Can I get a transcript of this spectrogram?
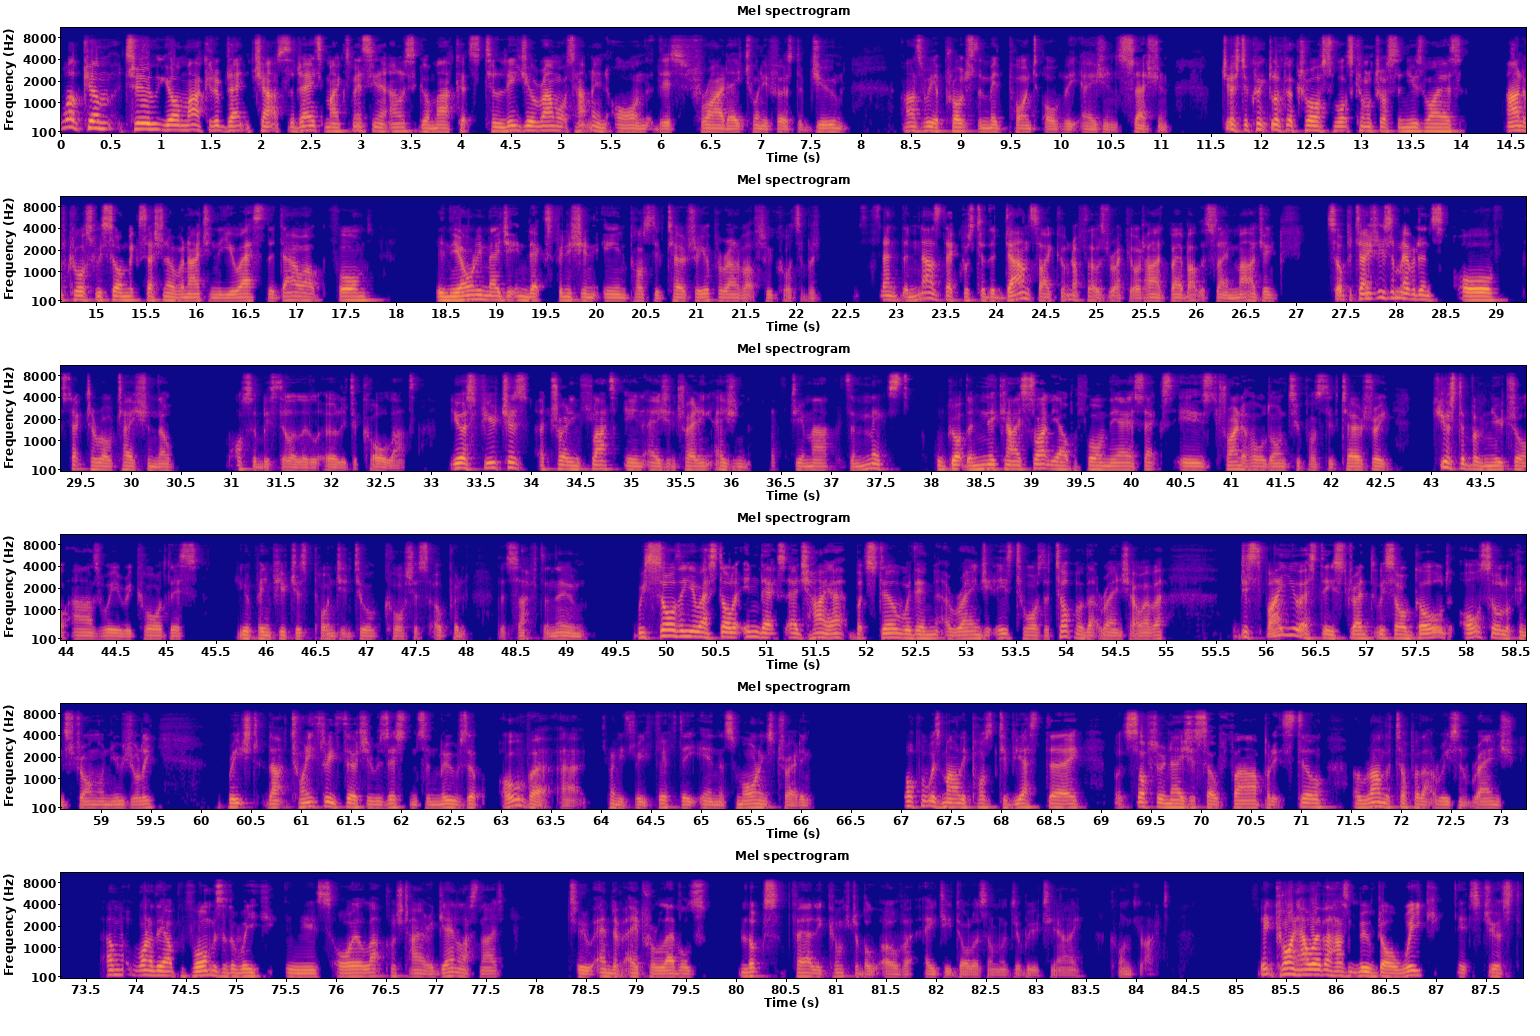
Welcome to your market update and charts today. It's Mike Smith, senior analyst at Go Markets, to lead you around what's happening on this Friday, 21st of June, as we approach the midpoint of the Asian session. Just a quick look across what's come across the news wires. And of course, we saw a mixed session overnight in the US. The Dow outperformed in the only major index finishing in positive territory, up around about three quarters of a percent. The Nasdaq was to the downside, coming off those record highs by about the same margin. So potentially some evidence of sector rotation, though possibly still a little early to call that. US futures are trading flat in Asian trading. Asian equity markets are mixed. We've got the Nikkei slightly outperformed. The ASX is trying to hold on to positive territory, just above neutral as we record this. European futures pointing to a cautious open this afternoon. We saw the US dollar index edge higher, but still within a range. It is towards the top of that range, however. Despite USD strength, we saw gold also looking strong unusually, reached that 2330 resistance and moves up over uh, 2350 in this morning's trading. Copper was mildly positive yesterday, but softer in Asia so far, but it's still around the top of that recent range. And one of the outperformers of the week is oil. That pushed higher again last night to end of April levels. Looks fairly comfortable over $80 on the WTI contract. Bitcoin, however, hasn't moved all week. It's just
